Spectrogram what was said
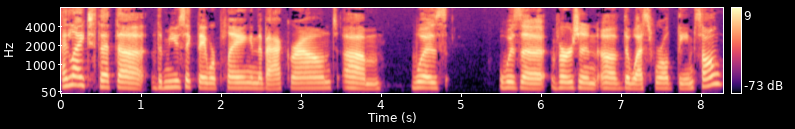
I liked that the the music they were playing in the background um, was was a version of the Westworld theme song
